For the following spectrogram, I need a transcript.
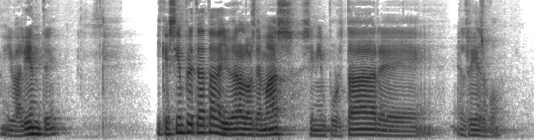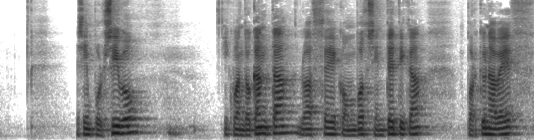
y valiente, y que siempre trata de ayudar a los demás sin importar eh, el riesgo. Es impulsivo y cuando canta lo hace con voz sintética porque una vez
